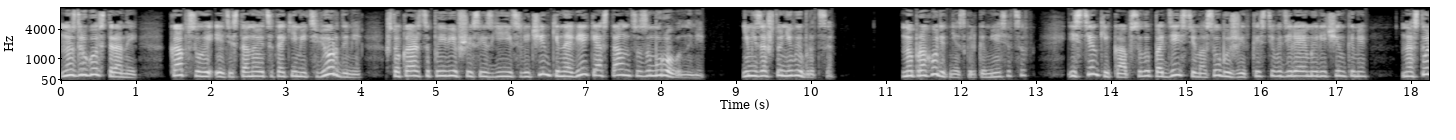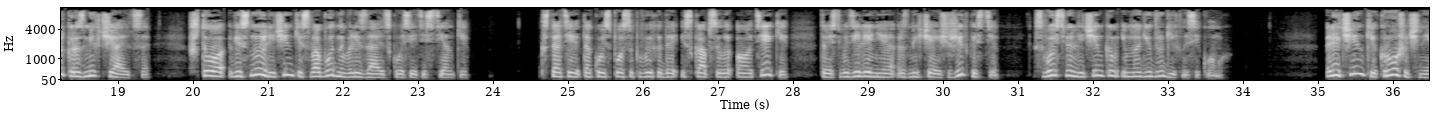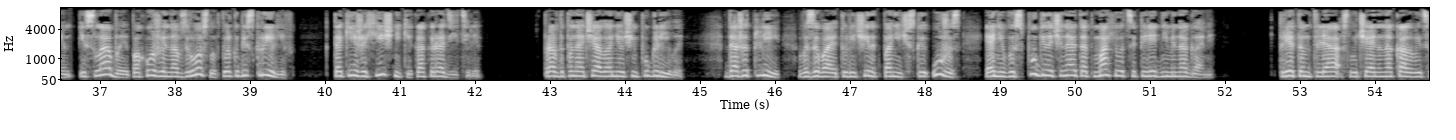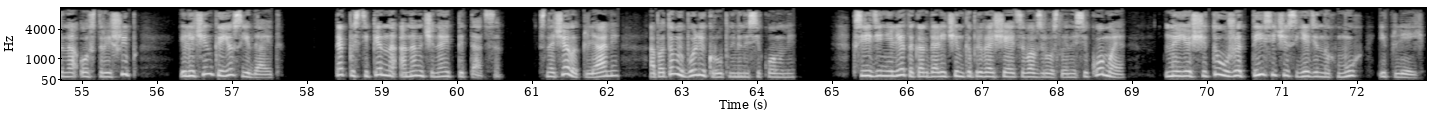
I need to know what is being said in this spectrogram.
Но с другой стороны, капсулы эти становятся такими твердыми, что, кажется, появившиеся из яиц личинки навеки останутся замурованными. Им ни за что не выбраться. Но проходит несколько месяцев, и стенки капсулы под действием особой жидкости, выделяемой личинками, настолько размягчаются, что весной личинки свободно вылезают сквозь эти стенки. Кстати, такой способ выхода из капсулы оотеки, то есть выделения размягчающей жидкости, свойственен личинкам и многих других насекомых. Личинки крошечные и слабые, похожие на взрослых, только без крыльев, такие же хищники, как и родители. Правда, поначалу они очень пугливы. Даже тли вызывает у личинок панический ужас, и они в испуге начинают отмахиваться передними ногами. При этом тля случайно накалывается на острый шип, и личинка ее съедает. Так постепенно она начинает питаться. Сначала тлями, а потом и более крупными насекомыми. К середине лета, когда личинка превращается во взрослое насекомое, на ее счету уже тысячи съеденных мух и тлей.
